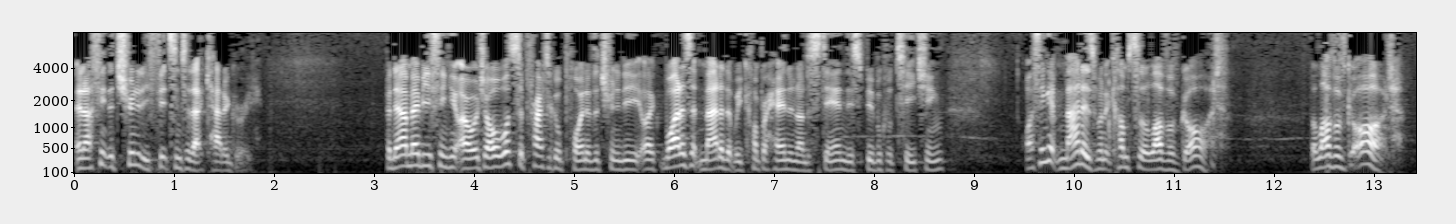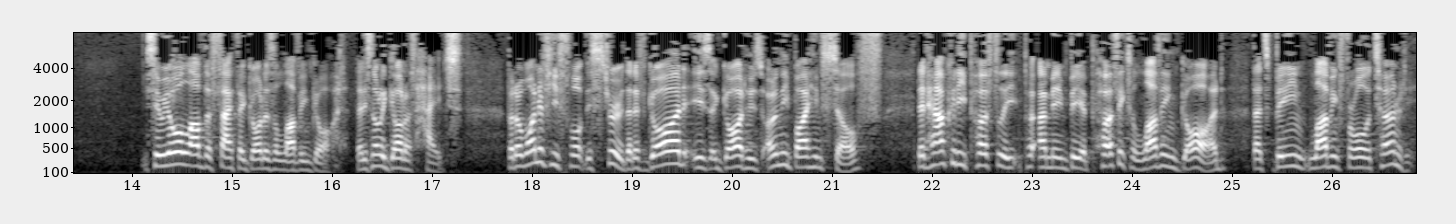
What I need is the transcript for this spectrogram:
And I think the Trinity fits into that category. But now maybe you're thinking, oh, Joel, what's the practical point of the Trinity? Like, why does it matter that we comprehend and understand this biblical teaching? I think it matters when it comes to the love of God. The love of God. You see, we all love the fact that God is a loving God, that He's not a God of hate. But I wonder if you thought this through, that if God is a God who's only by Himself, then how could He perfectly, I mean, be a perfect loving God that's been loving for all eternity?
